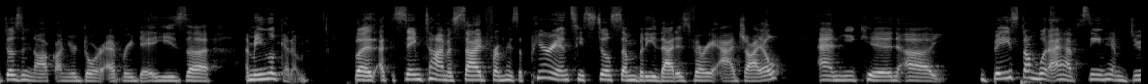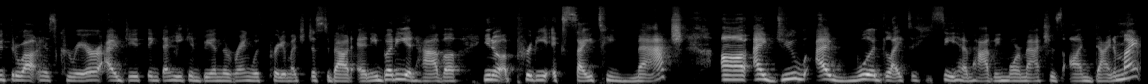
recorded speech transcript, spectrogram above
doesn't knock on your door every day. He's uh I mean, look at him. But at the same time, aside from his appearance, he's still somebody that is very agile and he can uh based on what I have seen him do throughout his career, I do think that he can be in the ring with pretty much just about anybody and have a, you know, a pretty exciting match. Uh, I do, I would like to see him having more matches on Dynamite.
